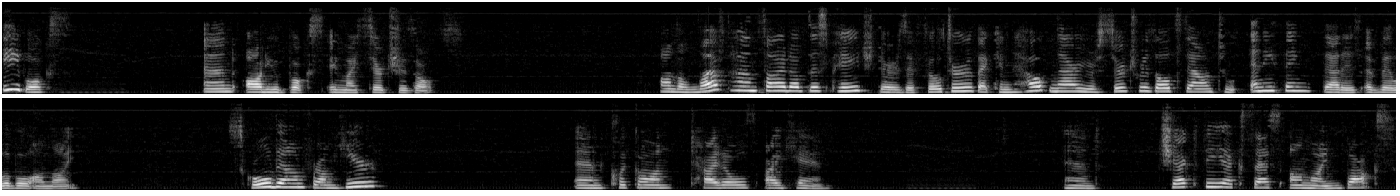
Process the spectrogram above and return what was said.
ebooks, and audiobooks in my search results. On the left hand side of this page, there is a filter that can help narrow your search results down to anything that is available online. Scroll down from here and click on titles I can. And check the Access Online box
